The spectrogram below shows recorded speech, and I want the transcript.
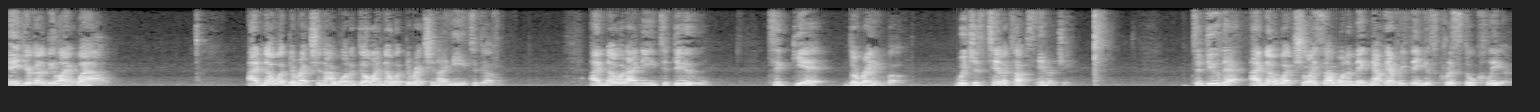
and you're going to be like, "Wow, I know what direction I want to go. I know what direction I need to go. I know what I need to do to get the rainbow, which is Ten of Cups energy." to do that. I know what choice I want to make. Now everything is crystal clear.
